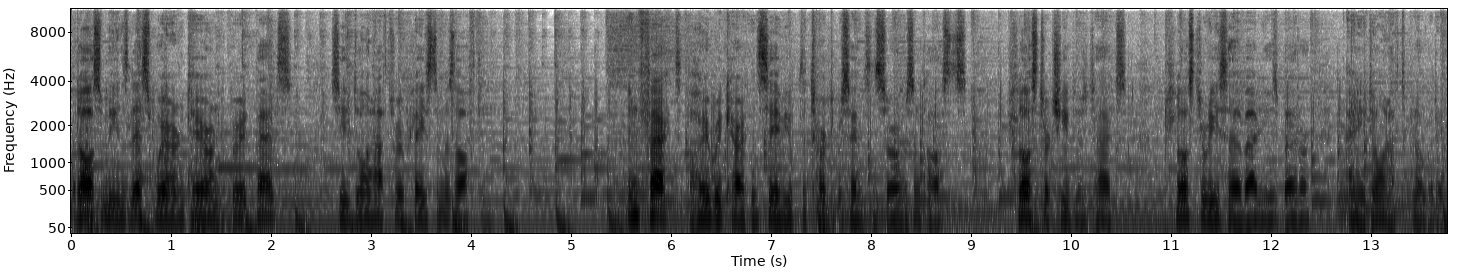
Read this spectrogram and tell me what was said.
It also means less wear and tear on the brake pads, so you don't have to replace them as often. In fact, a hybrid car can save you up to 30% in servicing costs, plus they're cheaper to tax, plus the resale value is better, and you don't have to plug it in.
